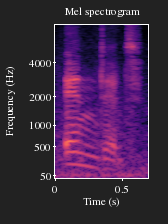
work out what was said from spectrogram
End it.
